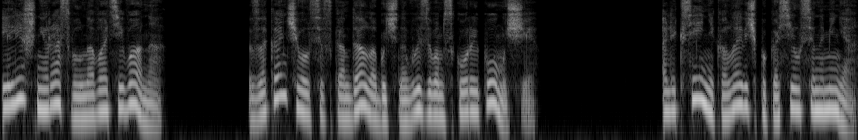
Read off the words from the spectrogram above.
и лишний раз волновать Ивана. Заканчивался скандал обычно вызовом скорой помощи. Алексей Николаевич покосился на меня.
